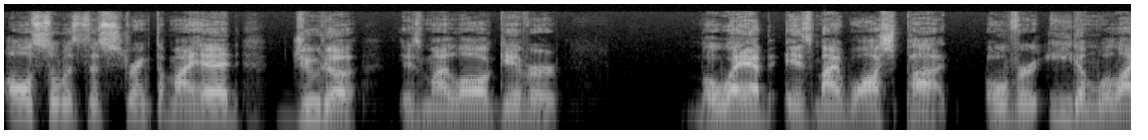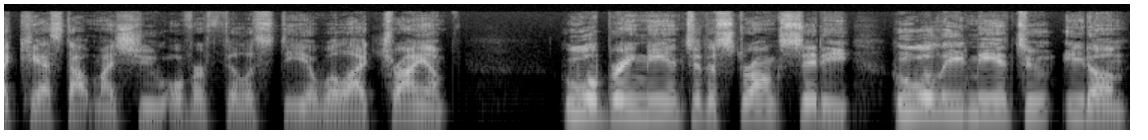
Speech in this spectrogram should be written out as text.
also is the strength of my head, Judah is my lawgiver. Moab is my washpot. Over Edom will I cast out my shoe, over Philistia will I triumph. Who will bring me into the strong city? Who will lead me into Edom?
